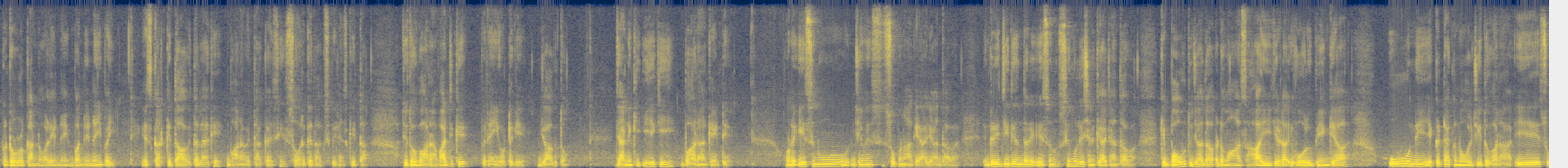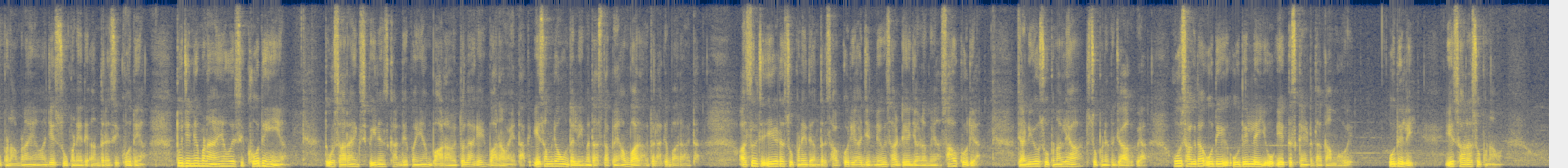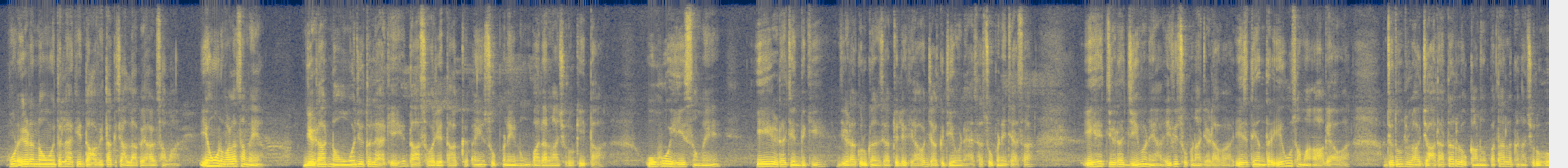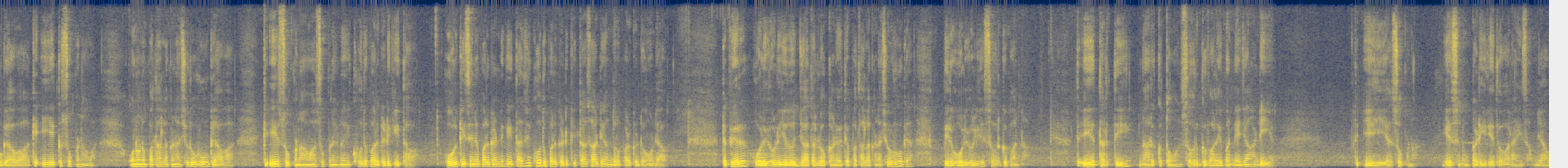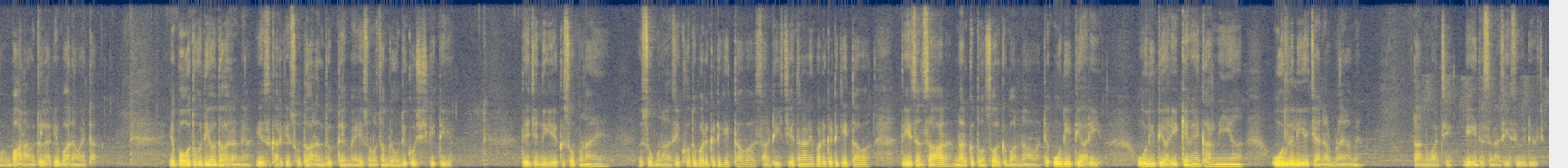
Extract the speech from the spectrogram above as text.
ਕੰਟਰੋਲ ਕਰਨ ਵਾਲੇ ਨਹੀਂ ਬੰਨੇ ਨਹੀਂ ਪਈ। ਇਸ ਕਰਕੇ ਦਾਅਵੇ ਤੋਂ ਲੈ ਕੇ 12 ਵਜੇ ਤੱਕ ਅਸੀਂ ਸਵਰਗ ਦਾ ਐਕਸਪੀਰੀਅੰਸ ਕੀਤਾ। ਜਦੋਂ 12 ਵੱਜ ਕੇ ਫਿਰ ਅਸੀਂ ਉੱਠ ਗਏ ਜਾਗ ਤੋਂ। ਯਾਨੀ ਕਿ ਇਹ ਕੀ 12 ਘੰਟੇ। ਹੁਣ ਇਸ ਨੂੰ ਜਿਵੇਂ ਸੁਪਨਾ ਕਿਹਾ ਜਾਂਦਾ ਵਾ। ਅੰਗਰੇਜ਼ੀ ਦੇ ਅੰਦਰ ਇਸ ਨੂੰ ਸਿਮੂਲੇਸ਼ਨ ਕਿਹਾ ਜਾਂਦਾ ਵਾ ਕਿ ਬਹੁਤ ਜ਼ਿਆਦਾ ਐਡਵਾਂਸ ਹਾਈ ਜਿਹੜਾ ਇਵੋਲਵਿੰਗ ਆ ਉਹਨੇ ਇੱਕ ਟੈਕਨੋਲੋਜੀ ਦੁਆਰਾ ਇਹ ਸੁਪਨਾ ਬਣਾਇਆ ਵਾ, ਜੇ ਸੁਪਨੇ ਦੇ ਅੰਦਰ ਅਸੀਂ ਖੁਦ ਆ ਤੂੰ ਜਿੰਨੇ ਬਣਾਏ ਹੋਏ ਅਸੀਂ ਖੁਦ ਹੀ ਆ। ਤੋ ਉਹ ਸਾਰਾ ਐਕਸਪੀਰੀਅੰਸ ਕਰਦੇ ਪਏ ਆ 12 ਵਜੇ ਤੋਂ ਲੈ ਕੇ 12 ਵਜੇ ਤੱਕ। ਇਹ ਸਮਝਾਉਣ ਦੇ ਲਈ ਮੈਂ ਦੱਸਦਾ ਪਿਆ 12 ਵਜੇ ਤੋਂ ਲੈ ਕੇ 12 ਵਜੇ ਤੱਕ। ਅਸਲ 'ਚ ਇਹ ਜਿਹੜਾ ਸੁਪਨੇ ਦੇ ਅੰਦਰ ਸਭ ਕੁਝ ਰਿਹਾ ਜਿੰਨੇ ਵੀ ਸਾਡੇ ਜਨਮ ਆ, ਸਭ ਕੁਝ ਰਿਹਾ ਜਾਨੀ ਉਹ ਸੁਪਨਾ ਲਿਆ ਤੇ ਸੁਪਨੇ ਤੋਂ ਜਾਗ ਪਿਆ। ਹੋ ਸਕਦਾ ਉਹਦੇ ਉਹਦੇ ਲਈ ਉਹ 1 ਸਕਿੰਟ ਦਾ ਕੰਮ ਹੋਵੇ। ਉਹਦੇ ਲਈ ਇਹ ਸਾਰਾ ਸੁਪਨਾ ਵਾ। ਹੁਣ ਜਿਹੜਾ 9 ਵਜੇ ਤੋਂ ਲੈ ਕੇ 10 ਵਜੇ ਤੱਕ ਚੱਲਦਾ ਪਿਆ ਸਮਾਂ, ਇਹ ਹੋਣ ਵਾਲਾ ਸਮਾਂ ਆ। ਜਿਹੜਾ 9 ਵਜੇ ਤੋਂ ਲੈ ਕੇ 10 ਵਜੇ ਤੱਕ ਅਸੀਂ ਸੁਪਨੇ ਨੂੰ ਬਦਲਣਾ ਸ਼ੁਰੂ ਕੀਤਾ, ਉਹ ਹੀ ਸਮੇਂ ਇਹ ਜਿਹੜਾ ਜ਼ਿੰਦਗੀ, ਜਿਹੜਾ ਗੁਰੂ ਗ੍ਰੰਥ ਸਾਹਿਬ 'ਚ ਲਿਖਿਆ ਉਹ ਜਗ ਜੀਵਨ ਐਸਾ, ਸੁਪਨੇ ਜੈਸਾ, ਇਹ ਜਿਹੜਾ ਜੀਵਨ ਆ, ਇਹ ਵੀ ਸੁਪਨਾ ਜਿਹੜਾ ਵਾ, ਇਸ ਦੇ ਅੰਦਰ ਇਹੋ ਸਮਾਂ ਆ ਗਿਆ ਵਾ, ਜਦੋਂ ਲਾ- ਜ਼ਿਆਦਾਤਰ ਲੋਕਾਂ ਨੂੰ ਪਤਾ ਲੱਗਣਾ ਸ਼ੁਰੂ ਹੋ ਗਿਆ ਵਾ ਕਿ ਇਹ ਇੱਕ ਸੁਪਨਾ ਵਾ, ਉਹਨਾਂ ਨੂੰ ਪਤਾ ਲੱਗਣਾ ਸ਼ੁਰੂ ਹੋ ਗਿਆ ਵਾ ਕਿ ਇਹ ਸੁਪਨਾ ਵਾ ਸੁਪਨੇ ਨੂੰ ਇਹ ਖੁਦ ਪ੍ਰਗਟ ਕੀਤਾ ਵਾ ਹੋਰ ਕਿਸੇ ਨੇ ਪ੍ਰਗਟ ਨਹੀਂ ਕੀਤਾ ਸੀ ਖੁਦ ਪ੍ਰਗਟ ਕੀਤਾ, ਸਾਡੇ ਅੰਦਰੋਂ ਪ੍ਰਗਟ ਹੋਣ ਡਿਆ ਵਾ। ਤੇ ਫਿਰ ਹੌਲੀ ਹੌਲੀ ਜਦੋਂ ਜ਼ਿਆਦਾ ਲੋਕਾਂ ਨੂੰ ਇੱਥੇ ਪਤਾ ਲੱਗਣਾ ਸ਼ੁਰੂ ਹੋ ਗਿਆ, ਫਿਰ ਹੌਲੀ ਹੌਲੀ ਇਹ ਸਵਰਗ ਬਣਨਾ। ਤੇ ਇਹ ਧਰਤੀ ਨਰਕ ਤੋਂ ਸਵਰਗ ਵਾਲੇ ਬੰਨੇ ਜਾਣ ਡਈ ਹੈ ਤੇ ਇਹੀ ਹੈ ਸੁਪਨਾ। ਇਸ ਨੂੰ ਘੜੀ ਦੇ ਦੁਆਰਾ ਹੀ ਸਮਝਾਵਾ 12 ਵਜੇ ਤੋਂ ਲੈ ਕੇ 12 ਵਜੇ ਤੱਕ। ਇਹ ਬਹੁਤ ਵਧੀਆ ਉਦਾਹਰਨ ਹੈ ਇਸ ਕਰਕੇ ਇਸ ਉਦਾਹਰਨ ਦੇ ਉੱਤੇ ਮੈਂ ਇਸ ਨੂੰ ਸਮਝਾਉਣ ਦੀ ਕੋਸ਼ਿਸ਼ ਕੀਤੀ ਹੈ ਤੇ ਜ਼ਿੰਦਗੀ ਇੱਕ ਸੁਪਨਾ ਹੈ। ਤੇ ਸੁਪਨਾ ਅਸੀਂ ਖੁਦ ਪ੍ਰਗਟ ਕੀਤਾ ਵਾ, ਸਾਡੀ ਚੇਤਨਾ ਨੇ ਪ੍ਰਗਟ ਕੀਤਾ ਵਾ। ਤੇ ਇਹ ਸੰਸਾਰ ਨਰਕ ਤੋਂ ਸਵਰਗ ਬਣਨਾ ਵਾ ਤੇ ਉਹਦੀ ਤਿਆਰੀ ਉਹਦੀ ਤਿਆਰੀ ਕਿਵੇਂ ਕਰਨੀ ਆ, ਉਹਦੇ ਲਈ ਇਹ ਚੈਨਲ ਬਣਾਇਆ ਮੈਂ। ਧੰਨਵਾਦ ਜੀ, ਇਹੀ ਦੱਸਣਾ ਸੀ ਇਸ ਵੀਡੀਓ 'ਚ।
